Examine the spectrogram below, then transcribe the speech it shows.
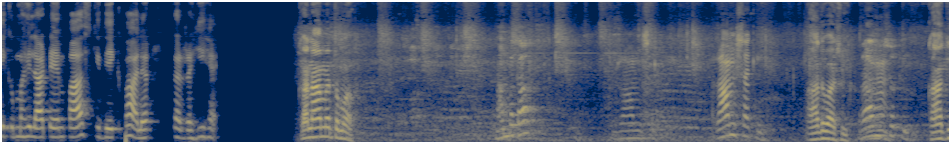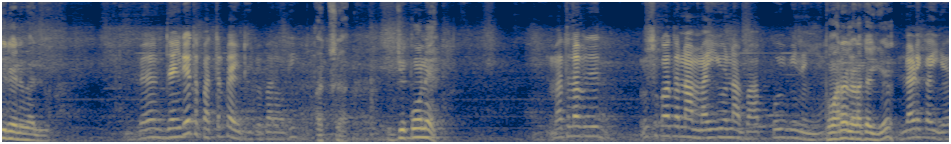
एक महिला टेमपास की देखभाल कर रही है। क्या नाम है तुम्हारा? नाम बताओ। राम सकी राम सकी आदिवासी। राम सकी कहाँ की रहने वाली हो? तो पत्थर फैक्ट्री पे बरौदी अच्छा। ये कौन है? मतलब उसका तो ना माई हो ना बाप कोई भी नहीं है। तुम्हारा लड़का ही है? लड़का ही है।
